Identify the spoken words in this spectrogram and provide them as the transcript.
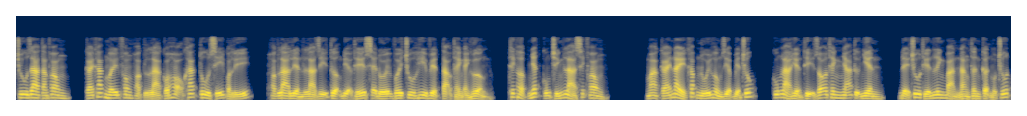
Chu gia tám phong, cái khác mấy phong hoặc là có họ khác tu sĩ quản lý, hoặc là liền là dị tượng địa thế sẽ đối với chu hy việt tạo thành ảnh hưởng, thích hợp nhất cũng chính là xích phong. Mà cái này khắp núi hồng diệp biển trúc, cũng là hiển thị rõ thanh nhã tự nhiên, để chu tiến linh bản năng thân cận một chút.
